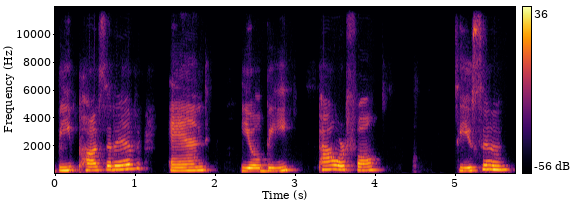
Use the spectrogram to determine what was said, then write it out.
be positive and you'll be powerful. See you soon.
